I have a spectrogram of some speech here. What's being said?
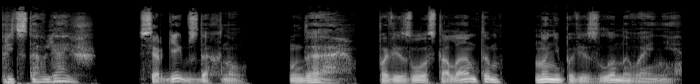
представляешь?» Сергей вздохнул. «Да, повезло с талантом, но не повезло на войне».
